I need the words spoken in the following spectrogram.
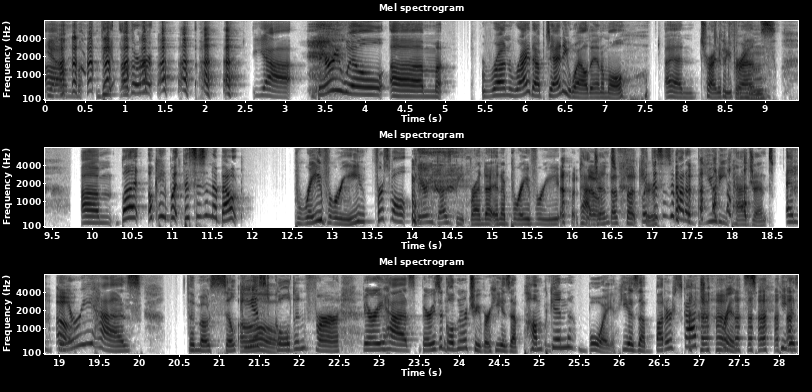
Yeah. Um, the other, yeah, Barry will um, run right up to any wild animal and try to Good be for him. friends. Um, but okay, but this isn't about bravery. First of all, Barry does beat Brenda in a bravery No, pageant. that's not true. But this is about a beauty pageant. And Oh. Barry has the most silkiest Oh. golden fur. Barry has Barry's a golden retriever. He is a pumpkin boy. He is a butterscotch prince. He is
